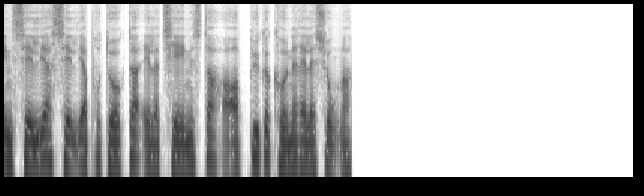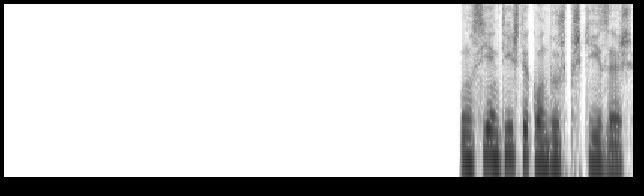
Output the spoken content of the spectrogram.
En sælger sælger produkter eller tjenester og opbygger kunderelationer. Um cientista conduz pesquisas,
